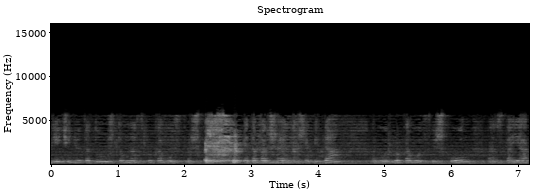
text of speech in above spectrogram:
речь идет о том, что у нас руководство школ, это большая наша беда, вот, в руководстве школ э, стоят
